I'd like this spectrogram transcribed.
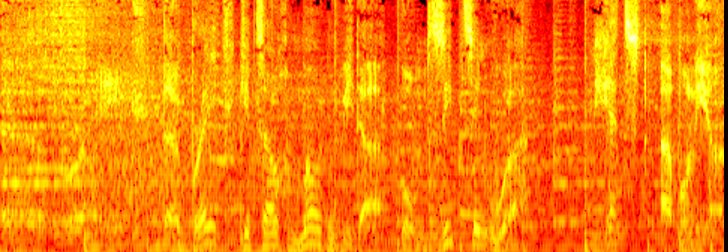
The Break. The Break gibt's auch morgen wieder um 17 Uhr. Jetzt abonnieren.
